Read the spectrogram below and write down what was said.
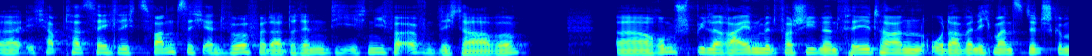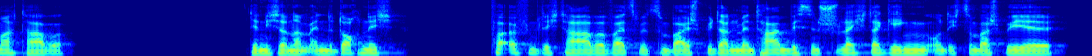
Äh, ich habe tatsächlich 20 Entwürfe da drin, die ich nie veröffentlicht habe. Äh, Rumspielereien mit verschiedenen Filtern oder wenn ich mal einen Stitch gemacht habe, den ich dann am Ende doch nicht veröffentlicht habe, weil es mir zum Beispiel dann mental ein bisschen schlechter ging und ich zum Beispiel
